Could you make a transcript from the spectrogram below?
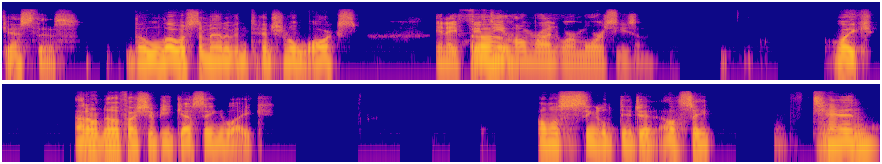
guess this? The lowest amount of intentional walks, in a 50 Um, home run or more season. like, I don't know if I should be guessing like almost single digit. I'll say ten.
